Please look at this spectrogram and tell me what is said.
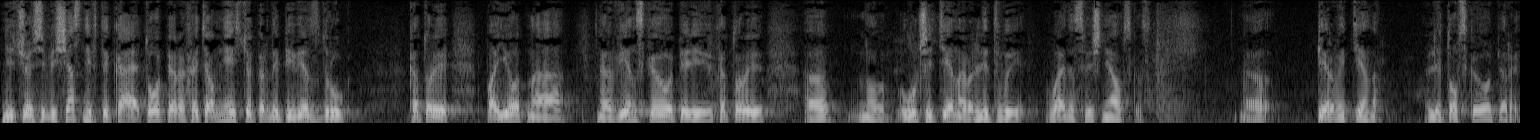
ничего себе. Сейчас не втыкает опера, хотя у меня есть оперный певец друг, который поет на Венской опере, который э, ну, лучший тенор Литвы, Вайдас Вишняускас, э, первый тенор литовской оперы.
